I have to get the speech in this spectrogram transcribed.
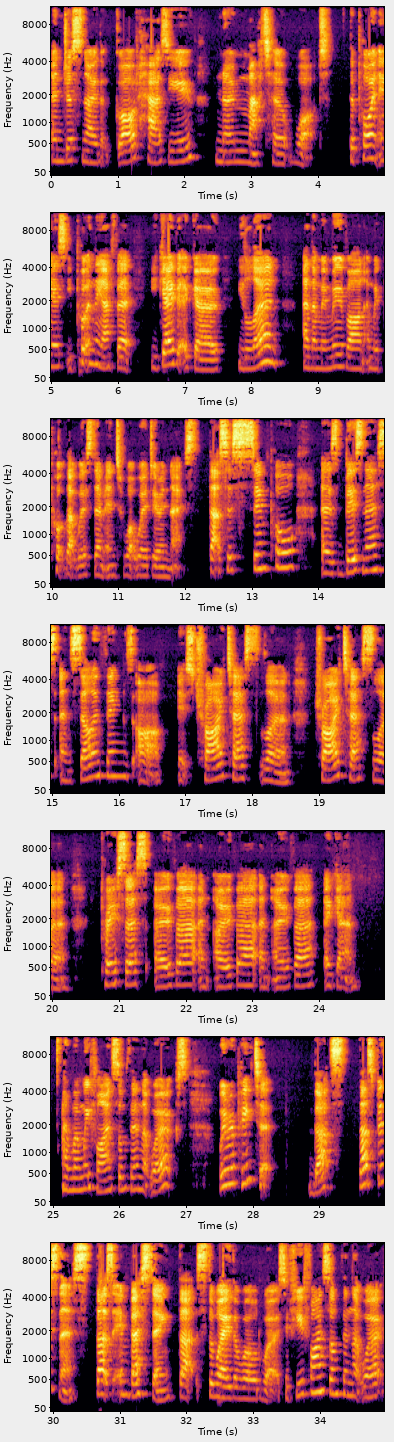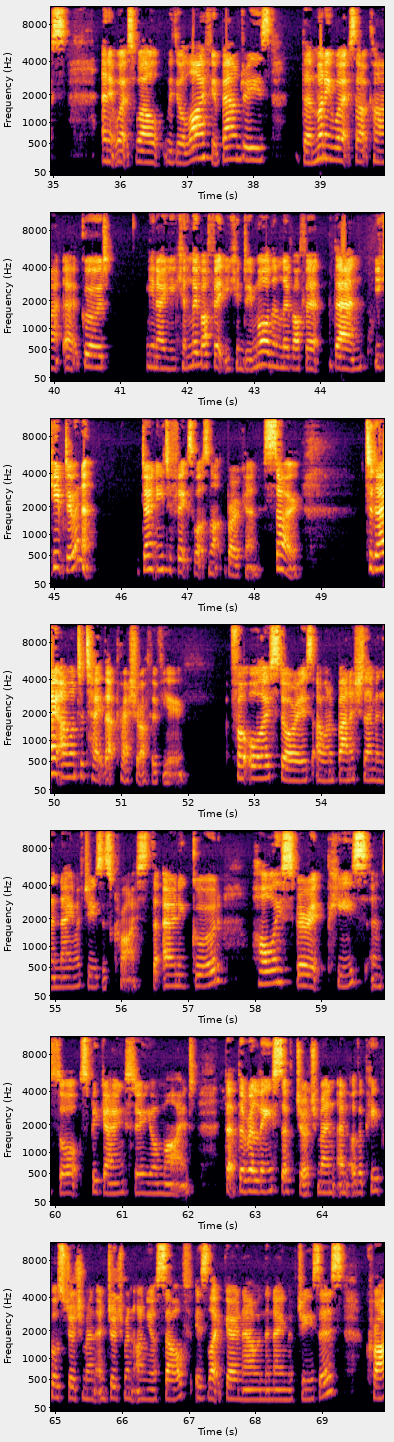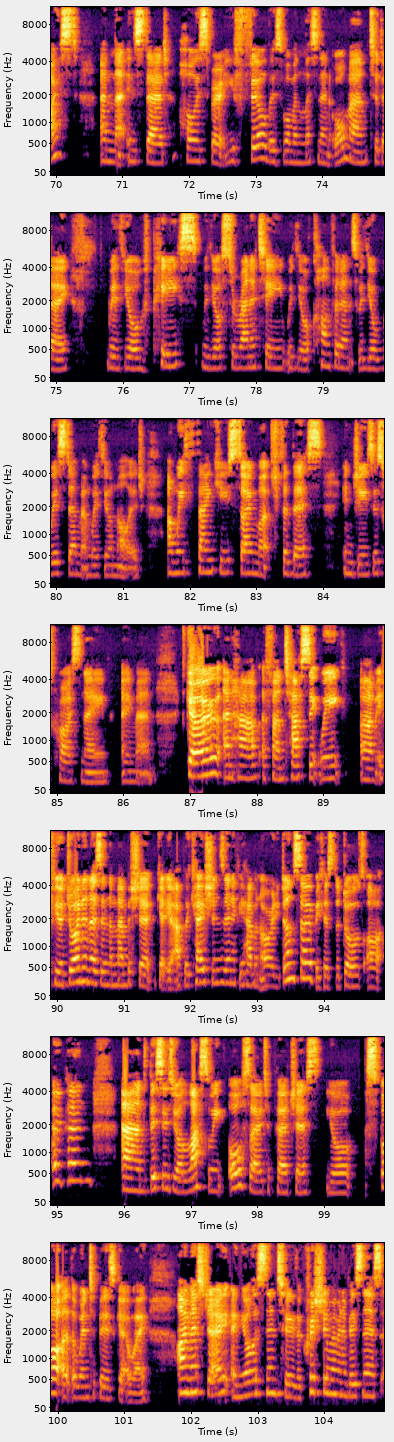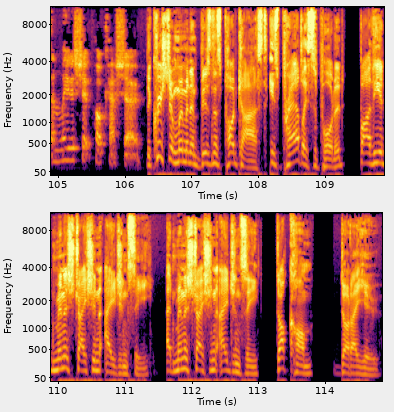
And just know that God has you no matter what. The point is, you put in the effort, you gave it a go, you learn, and then we move on and we put that wisdom into what we're doing next. That's as simple as business and selling things are. It's try, test, learn. Try, test, learn. Process over and over and over again. And when we find something that works, we repeat it. That's that's business. That's investing. That's the way the world works. If you find something that works and it works well with your life, your boundaries, the money works out kind, uh, good, you know, you can live off it, you can do more than live off it, then you keep doing it. Don't need to fix what's not broken. So, today I want to take that pressure off of you. For all those stories, I want to banish them in the name of Jesus Christ, the only good, Holy Spirit peace and thoughts be going through your mind. that the release of judgment and other people's judgment and judgment on yourself is let go now in the name of Jesus Christ. And that instead, Holy Spirit, you fill this woman listening or man today with your peace, with your serenity, with your confidence, with your wisdom, and with your knowledge. And we thank you so much for this in Jesus Christ's name. Amen. Go and have a fantastic week. Um, if you're joining us in the membership, get your applications in if you haven't already done so because the doors are open. And this is your last week also to purchase your spot at the Winter Biz Getaway. I'm SJ, and you're listening to the Christian Women in Business and Leadership Podcast Show. The Christian Women in Business Podcast is proudly supported by the Administration Agency, administrationagency.com.au.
